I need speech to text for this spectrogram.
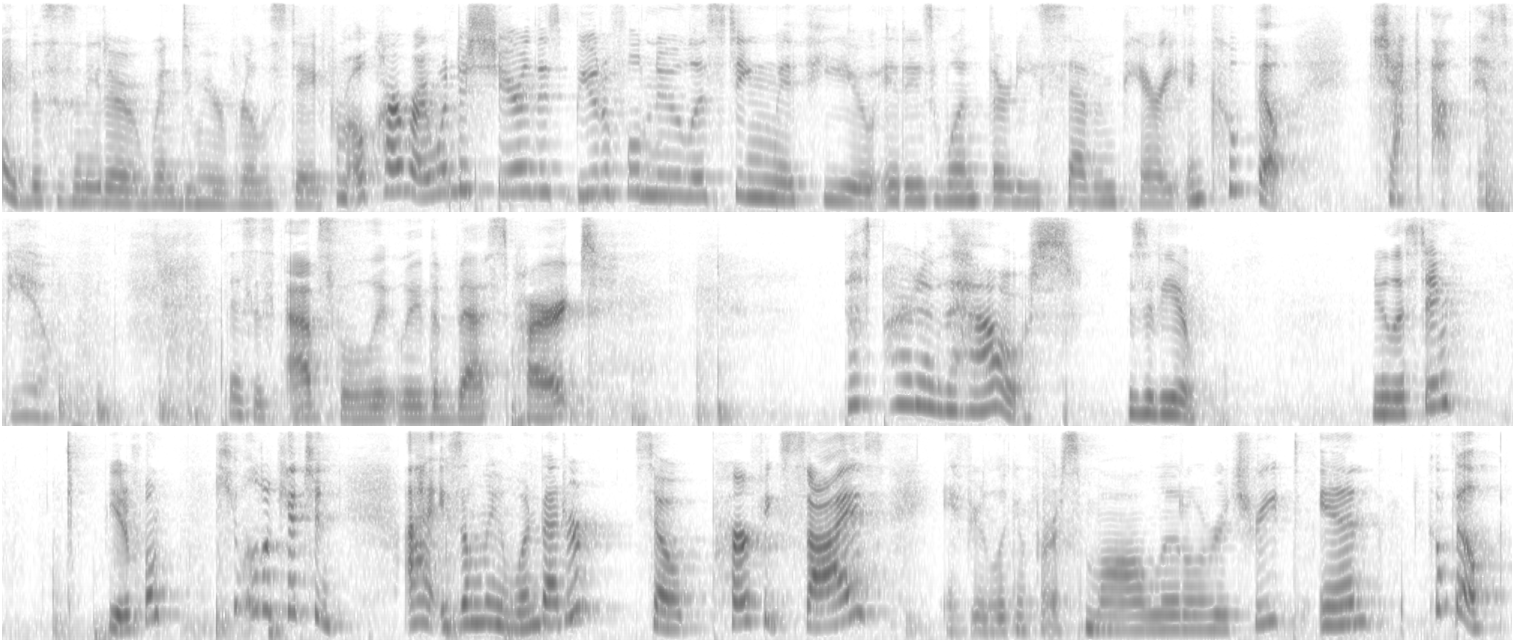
Hi, this is Anita Windermere Real Estate from Oak Harbor. I wanted to share this beautiful new listing with you. It is 137 Perry in Coupeville. Check out this view. This is absolutely the best part. Best part of the house is the view. New listing, beautiful, cute little kitchen. Uh, it's only a one bedroom, so perfect size if you're looking for a small little retreat in Coupeville.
